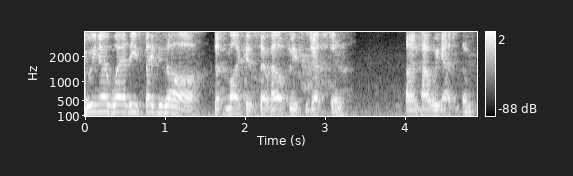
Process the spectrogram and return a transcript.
we know where these places are that Mike has so helpfully suggested, and how we get to them?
